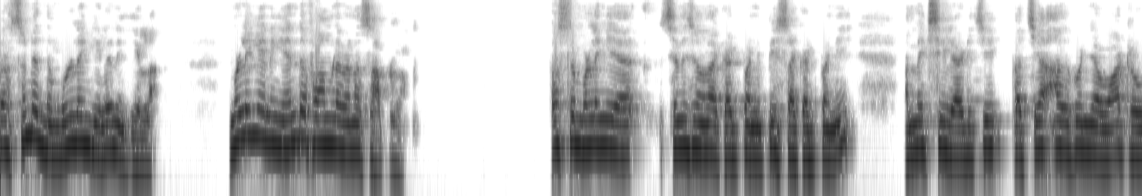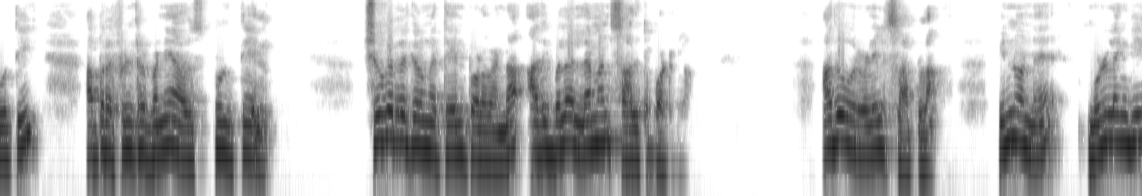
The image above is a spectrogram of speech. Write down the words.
பர்சன்ட் இந்த முள்ளங்கியில் நீக்கிடலாம். முள்ளங்கியை நீங்கள் எந்த ஃபார்மில் வேணால் சாப்பிடலாம். ஃபஸ்ட்டு முள்ளங்கியை சின்ன சின்னதாக கட் பண்ணி பீஸாக கட் பண்ணி மிக்சியில் அடித்து பச்சையாக அது கொஞ்சம் வாட்டர் ஊற்றி அப்புறம் ஃபில்டர் பண்ணி அது ஸ்பூன் தேன். சுகர் இருக்கிறவங்க தேன் போட வேண்டாம். அதுக்கு பதிலாக லெமன் சால்ட்டு போட்டுக்கலாம். அது ஒரு வழியில் சாப்பிட்லாம். இன்னொன்று முள்ளங்கி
